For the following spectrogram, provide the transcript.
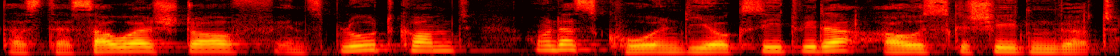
dass der Sauerstoff ins Blut kommt und das Kohlendioxid wieder ausgeschieden wird.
